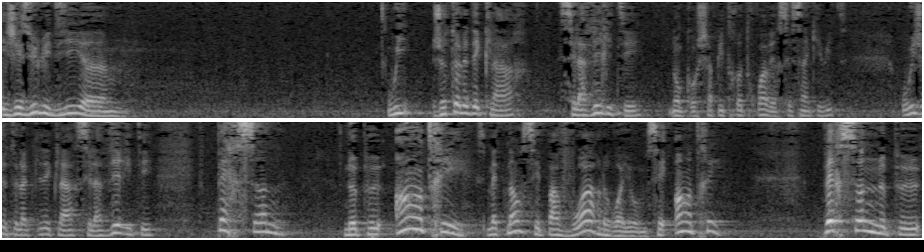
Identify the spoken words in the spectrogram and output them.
Et Jésus lui dit, euh, oui, je te le déclare, c'est la vérité. Donc au chapitre 3, versets 5 et 8. Oui, je te le déclare, c'est la vérité. Personne ne peut entrer. Maintenant, c'est pas voir le royaume, c'est entrer. Personne ne peut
